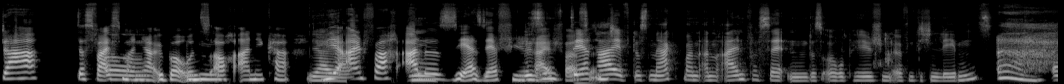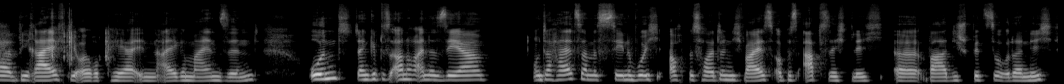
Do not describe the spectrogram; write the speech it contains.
Da das weiß man ja oh, über uns mhm. auch, Annika. Ja, wir ja. einfach alle mhm. sehr, sehr viel wir reifer sind. Sehr sind. reif. Das merkt man an allen Facetten des europäischen öffentlichen Lebens, ah. äh, wie reif die EuropäerInnen allgemein sind. Und dann gibt es auch noch eine sehr unterhaltsame Szene, wo ich auch bis heute nicht weiß, ob es absichtlich äh, war, die Spitze oder nicht,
